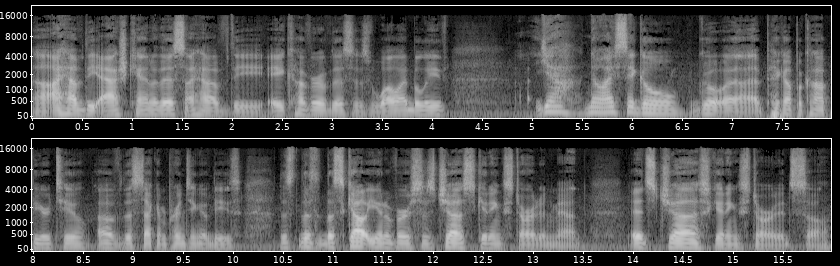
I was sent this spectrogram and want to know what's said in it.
Uh, I have the ash can of this. I have the A cover of this as well, I believe. Yeah, no, I say go go uh, pick up a copy or two of the second printing of these. This, this the Scout universe is just getting started, man. It's just getting started. So,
